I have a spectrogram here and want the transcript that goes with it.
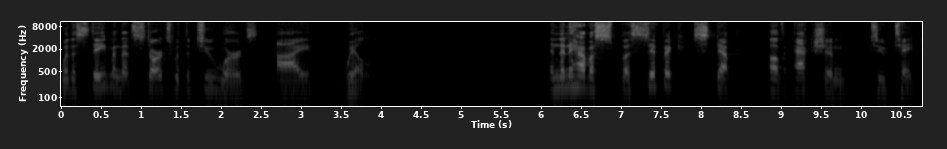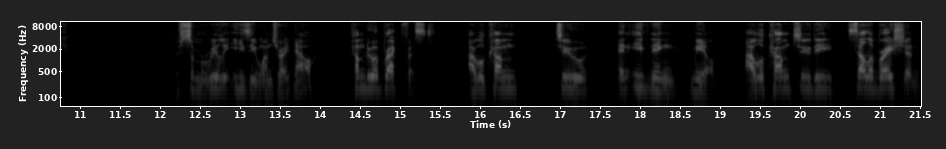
with a statement that starts with the two words, I will. And then to have a specific step of action to take. There's some really easy ones right now. Come to a breakfast. I will come to an evening meal. I will come to the celebration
